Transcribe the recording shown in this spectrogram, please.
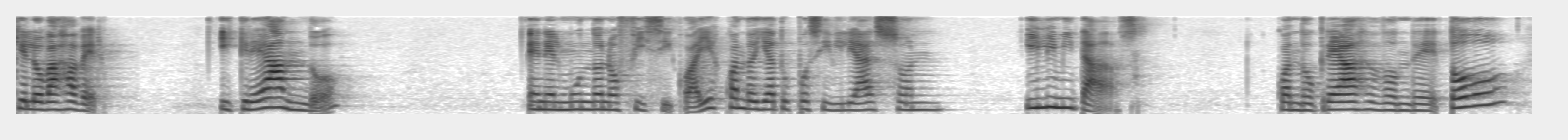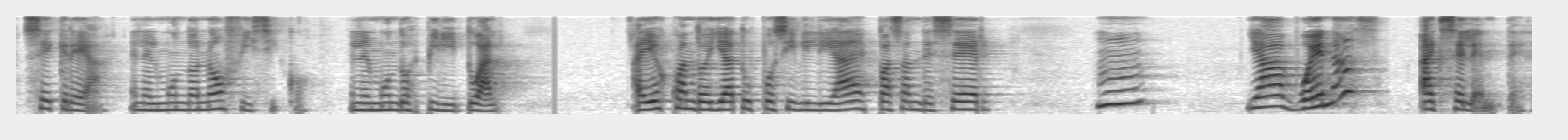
que lo vas a ver y creando en el mundo no físico. Ahí es cuando ya tus posibilidades son ilimitadas. Cuando creas donde todo se crea en el mundo no físico, en el mundo espiritual. Ahí es cuando ya tus posibilidades pasan de ser mm, ya buenas a excelentes.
